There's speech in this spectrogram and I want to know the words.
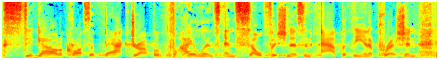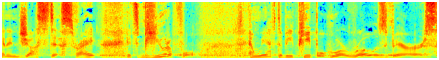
stick out across a backdrop of violence and selfishness and apathy and oppression and injustice, right? It's beautiful. And we have to be people who are rose bearers,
